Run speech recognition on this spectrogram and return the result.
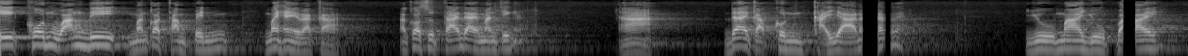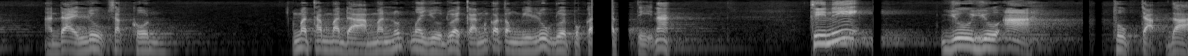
อีกคนหวังดี มันก็ทำเป็นไม่ให้ราคาแล้วก็สุดท้ายได้มันจริงอ่า ได้กับคนขายยานั่นแหละ อยู่มาอยู่ไปได้ลูกสักคนมาธรรมดามนุษย์เมื่ออยู่ด้วยกัน มันก็ต้องมีลูกโดยปกตินะ ทีนี้ยูยูอาถูกจับได้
